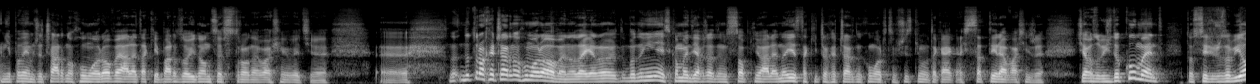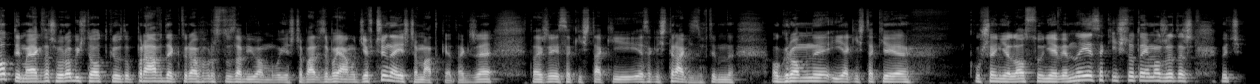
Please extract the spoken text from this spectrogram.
nie powiem, że czarno-humorowe, ale takie bardzo idące w stronę właśnie, wiecie, e, no, no trochę czarno-humorowe, no, tak, no bo to nie jest komedia w żadnym stopniu, ale no jest taki trochę czarny humor w tym wszystkim, bo taka jakaś satyra właśnie, że chciał zrobić dokument, to Syriusz zrobi o tym, a jak zaczął robić, to odkrył to prawdę, która po prostu zabiła mu jeszcze bardziej, zabijała mu dziewczynę, jeszcze matkę, także, także jest jakiś taki, jest jakiś tragizm w tym ogromny i jakieś takie kuszenie losu, nie wiem, no jest jakieś tutaj może też być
